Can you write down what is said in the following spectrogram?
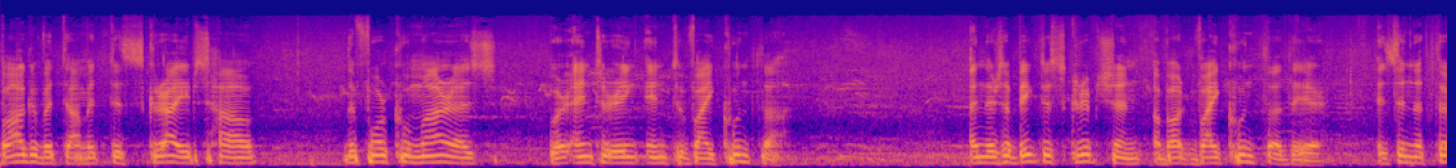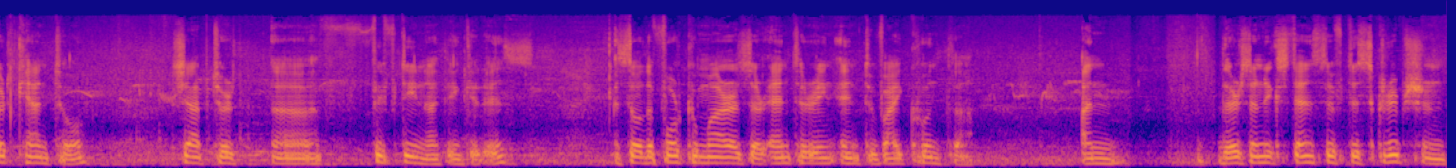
Bhagavatam it describes how the four Kumaras were entering into Vaikuntha. And there's a big description about Vaikuntha there. It's in the third canto, chapter uh, 15, I think it is. So the four Kumaras are entering into Vaikuntha. And there's an extensive description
